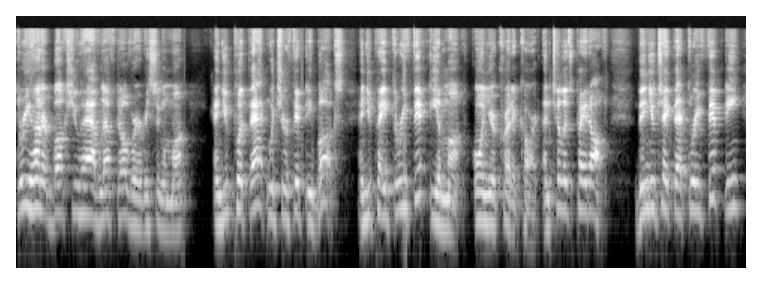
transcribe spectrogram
300 bucks you have left over every single month and you put that with your 50 bucks and you pay 350 a month on your credit card until it's paid off. Then you take that 350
